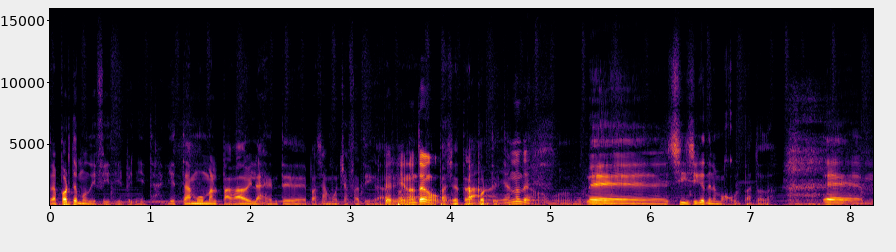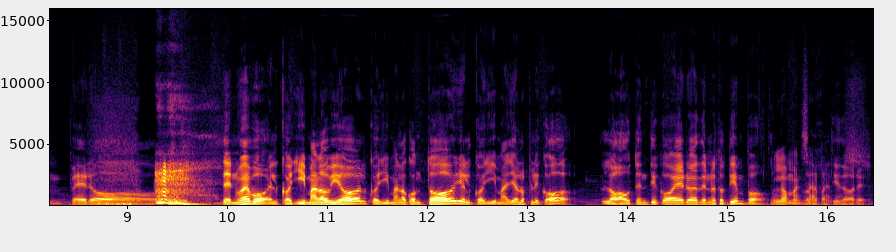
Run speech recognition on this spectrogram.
Transporte es muy difícil, Peñita. Y está muy mal pagado y la gente pasa mucha fatiga. Pero yo no tengo para transporte. yo no tengo Eh, sí, sí que tenemos culpa todos. Eh, pero, de nuevo, el Kojima lo vio, el Kojima lo contó y el Kojima ya lo explicó. Los auténticos héroes de nuestro tiempo. Los mensajeros. repartidores.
